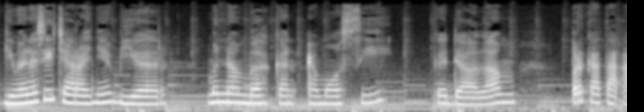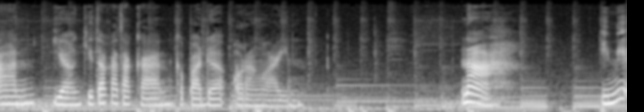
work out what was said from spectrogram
gimana sih caranya biar menambahkan emosi ke dalam perkataan yang kita katakan kepada orang lain. Nah, ini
